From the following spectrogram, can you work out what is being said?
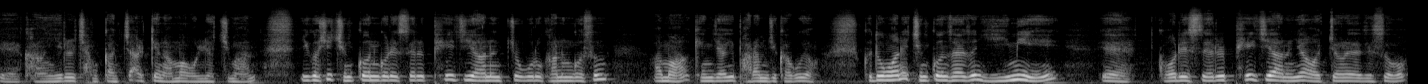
예, 강의를 잠깐 짧게나마 올렸지만 이것이 증권거래세를 폐지하는 쪽으로 가는 것은 아마 굉장히 바람직하고요. 그동안에 증권사에서는 이미 예, 거래세를 폐지하느냐 어쩌냐에 대해서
